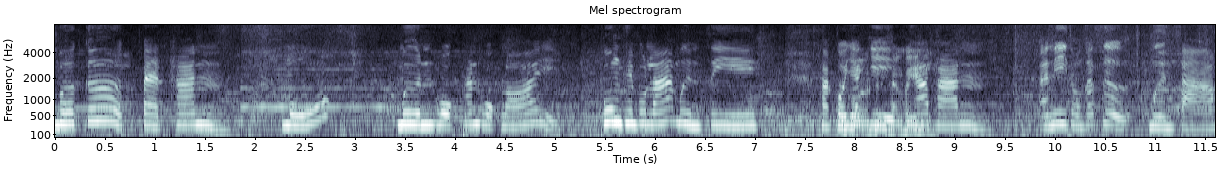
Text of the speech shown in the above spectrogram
เบอร์เกอร์แปดพันหมู หมื่นหกพันหกร้อยกุ้งเทมปุระหมื่นสี่ทาโกยากิห้าพันอันนี้ทงคัตสึหมื่นสาม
